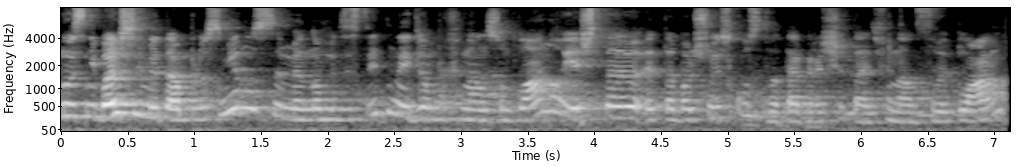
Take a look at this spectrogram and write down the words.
Ну, с небольшими там плюс-минусами, но мы действительно идем по финансовому плану. Я считаю, это большое искусство так рассчитать финансовый план,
